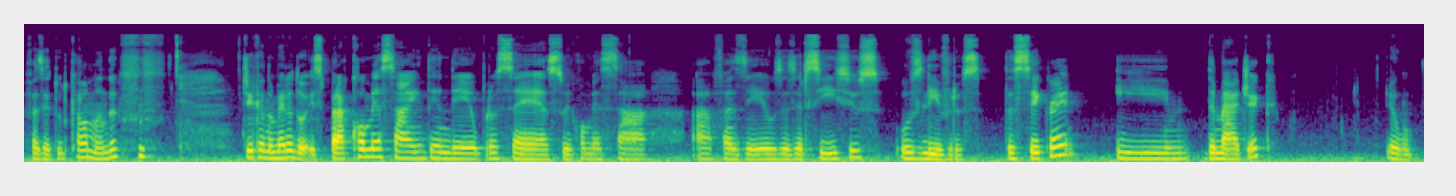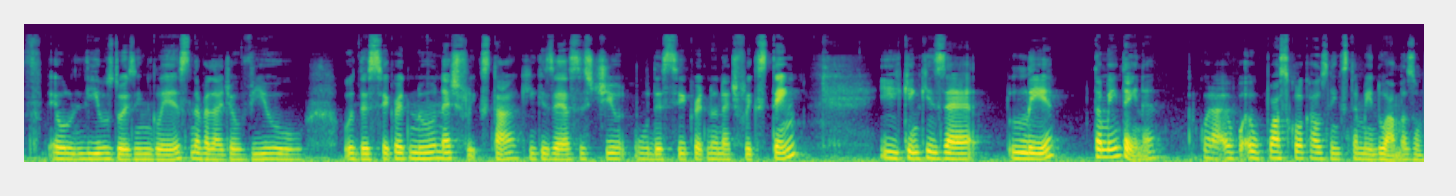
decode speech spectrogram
fazer tudo que ela manda. dica número dois, para começar a entender o processo e começar a fazer os exercícios, os livros The Secret e The Magic. Eu, eu li os dois em inglês, na verdade eu vi o, o The Secret no Netflix, tá? Quem quiser assistir o The Secret no Netflix tem. E quem quiser ler, também tem, né? Procurar. Eu, eu posso colocar os links também do Amazon.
